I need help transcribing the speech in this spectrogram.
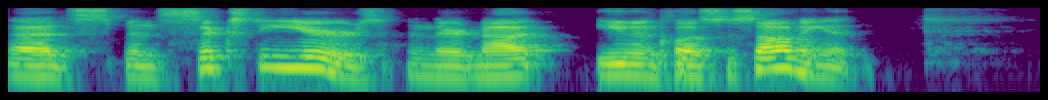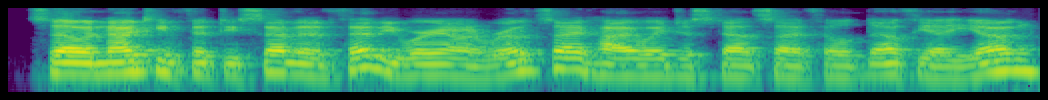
Uh, it's been 60 years and they're not even close to solving it. So in 1957, in February, on a roadside highway just outside Philadelphia, a young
